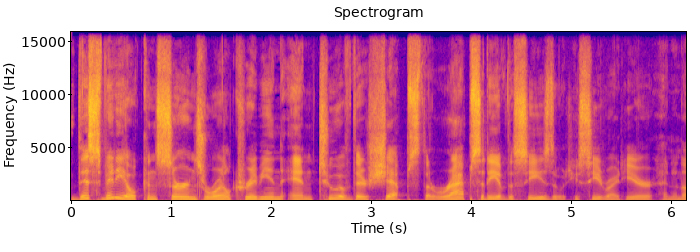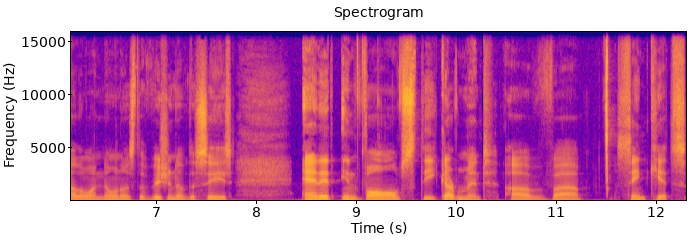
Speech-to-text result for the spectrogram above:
this video concerns Royal Caribbean and two of their ships, the Rhapsody of the Seas, which you see right here, and another one known as the Vision of the Seas. And it involves the government of uh, St. Kitts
